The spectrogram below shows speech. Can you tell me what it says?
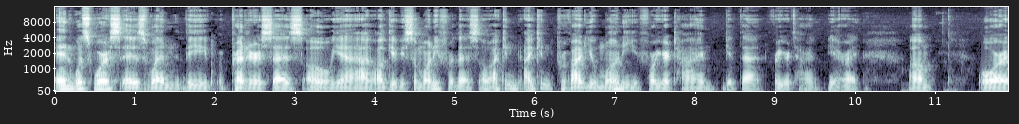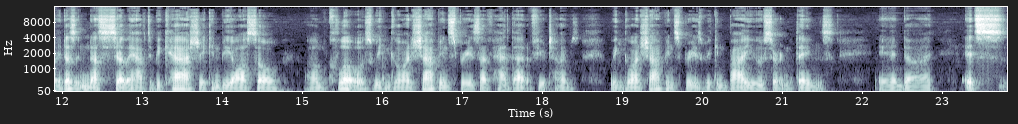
And what's worse is when the predator says, "Oh yeah, I'll, I'll give you some money for this. Oh, I can I can provide you money for your time. Get that for your time. Yeah, right." Um, or it doesn't necessarily have to be cash. It can be also um, clothes. We can go on shopping sprees. I've had that a few times. We can go on shopping sprees. We can buy you certain things, and uh, it's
